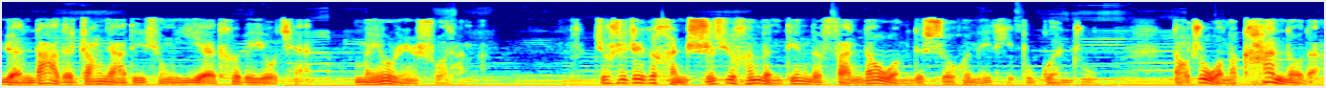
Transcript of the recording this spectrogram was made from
远大的张家弟兄也特别有钱，没有人说他们，就是这个很持续、很稳定的，反倒我们的社会媒体不关注，导致我们看到的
